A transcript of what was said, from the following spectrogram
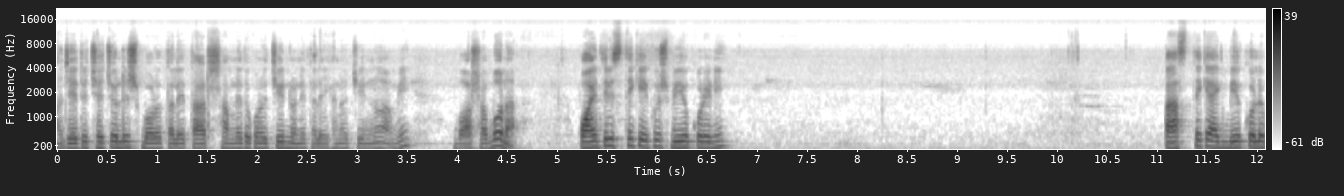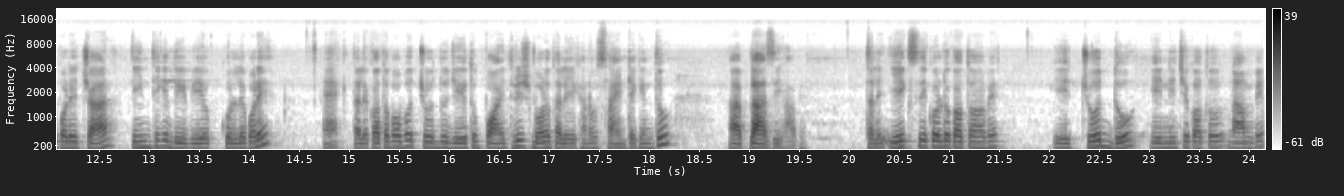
আর যেহেতু ছেচল্লিশ বড়, তাহলে তার সামনে তো কোনো চিহ্ন নেই, তাহলে এখানেও চিহ্ন আমি বসাবো না। পঁয়ত্রিশ থেকে একুশ বিয়োগ করে নিই। পাঁচ থেকে এক বিয়োগ করলে পরে চার, তিন থেকে দুই বিয়োগ করলে পরে এক। তাহলে কত পাবো? চোদ্দ। যেহেতু পঁয়ত্রিশ বড়, তাহলে এখানেও সাইনটা কিন্তু প্লাসই হবে। তাহলে এক্স ইকুয়াল কত হবে? এই চোদ্দ, এর নিচে কত নামবে?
